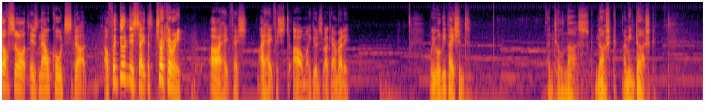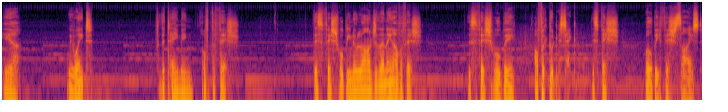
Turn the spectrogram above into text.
Ocelot is now called Star. Oh, for goodness sake, that's trickery! Oh, I hate fish. I hate fish. Too. Oh my goodness. Okay, I'm ready. We will be patient until Nusk. Nusk? I mean dusk. Here, we wait for the taming of the fish. This fish will be no larger than any other fish. This fish will be, oh for goodness sake, this fish will be fish-sized,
